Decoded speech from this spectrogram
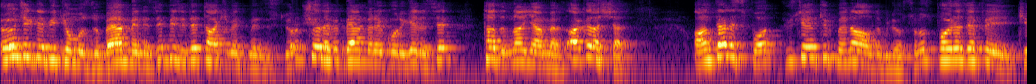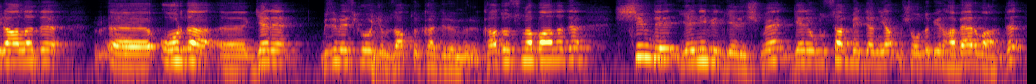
Öncelikle videomuzu beğenmenizi, bizi de takip etmenizi istiyorum. Şöyle bir beğenme rekoru gelirse tadından yenmez. Arkadaşlar Antalya Spor Hüseyin Türkmen'i aldı biliyorsunuz. Poyraz Efe'yi kiraladı. Ee, orada e, gene bizim eski oyuncumuz Abdülkadir Ömür'ü kadrosuna bağladı. Şimdi yeni bir gelişme. Gene ulusal medyanın yapmış olduğu bir haber vardı.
